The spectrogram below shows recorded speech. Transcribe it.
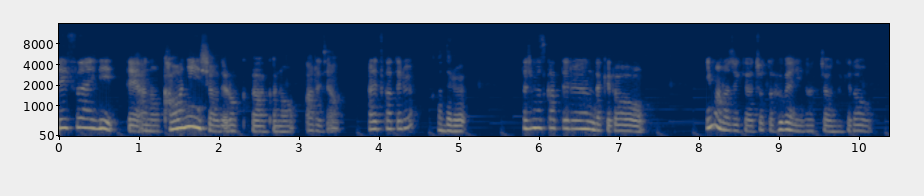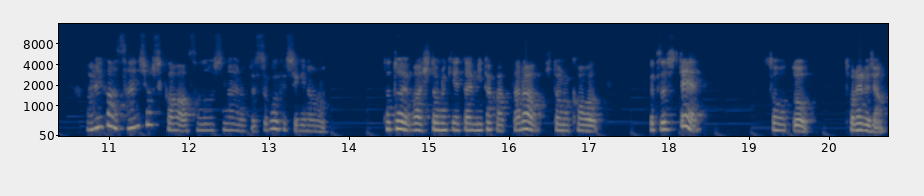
Face ID ってあの顔認証でロックが開くのあるじゃん。あれ使ってる？使ってる。私も使ってるんだけど、今の時期はちょっと不便になっちゃうんだけど、あれが最初しか作動しないのってすごい不思議なの。例えば人の携帯見たかったら人の顔映して、そーっと撮れるじゃん。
